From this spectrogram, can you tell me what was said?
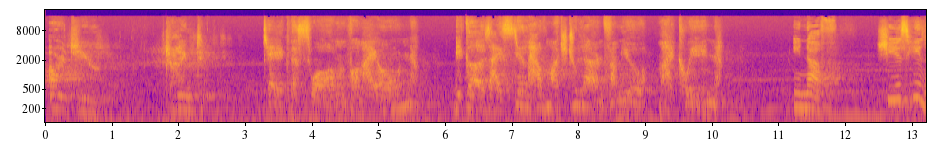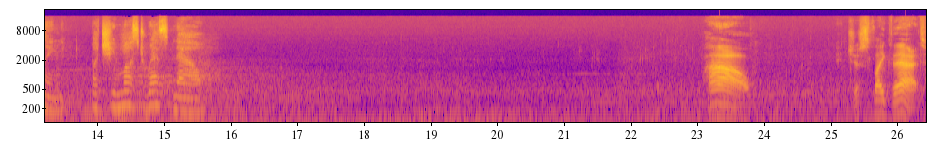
aren't you trying to... Take the swarm for my own? Because I still have much to learn from you, my queen. Enough. She is healing, but she must rest now. Wow. And just like that,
